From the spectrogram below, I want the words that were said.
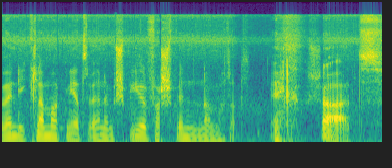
Weil wenn die Klamotten jetzt während dem Spiel verschwinden, dann macht das echt Schatz.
